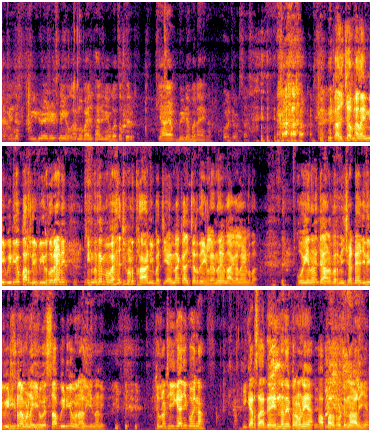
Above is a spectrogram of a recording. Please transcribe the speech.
लेकिन जब वीडियो एडिट नहीं होगा मोबाइल खाली नहीं होगा तो फिर क्या अब वीडियो बनाएगा ਕਲਚਰ ਨਾਲ ਇੰਨੀ ਵੀਡੀਓ ਭਰ ਲਈ ਵੀਰ ਹੋ ਰਹੇ ਨੇ ਇਹਨਾਂ ਦੇ ਮੋਬਾਈਲ 'ਚ ਹੁਣ ਥਾਂ ਨਹੀਂ ਬਚੀ ਇੰਨਾ ਕਲਚਰ ਦੇਖ ਲੈਂਦਾ ਹੈ ਨਾਗਾਲੈਂਡ ਦਾ ਕੋਈ ਇਹਨਾਂ ਨੇ ਜਾਨਵਰ ਨਹੀਂ ਛੱਡਿਆ ਜਿਹਦੀ ਵੀਡੀਓ ਨਾ ਬਣਾਈ ਹੋਵੇ, ਸਭ ਵੀਡੀਓ ਬਣਾ ਲਈ ਇਹਨਾਂ ਨੇ। ਚਲੋ ਠੀਕ ਹੈ ਜੀ, ਕੋਈ ਨਾ। ਕੀ ਕਰ ਸਕਦੇ ਆ, ਇਹਨਾਂ ਦੇ ਪਰੌਣੇ ਆ, ਆਪਾਂ ਤਾਂ ਤੁਹਾਡੇ ਨਾਲ ਹੀ ਆ।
